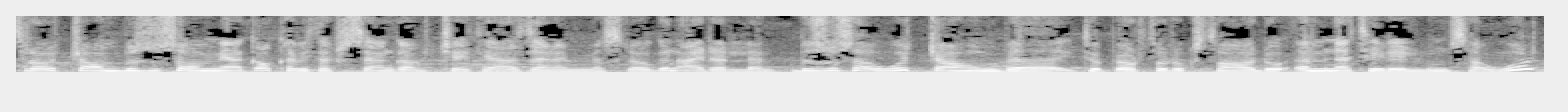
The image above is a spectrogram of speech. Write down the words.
ስራዎች አሁን ብዙ ሰው የሚያውቀው ከቤተ ክርስቲያን ጋር ብቻ የተያዘ ነው የሚመስለው፣ ግን አይደለም። ብዙ ሰዎች አሁን በኢትዮጵያ ኦርቶዶክስ ተዋሕዶ እምነት የሌሉም ሰዎች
